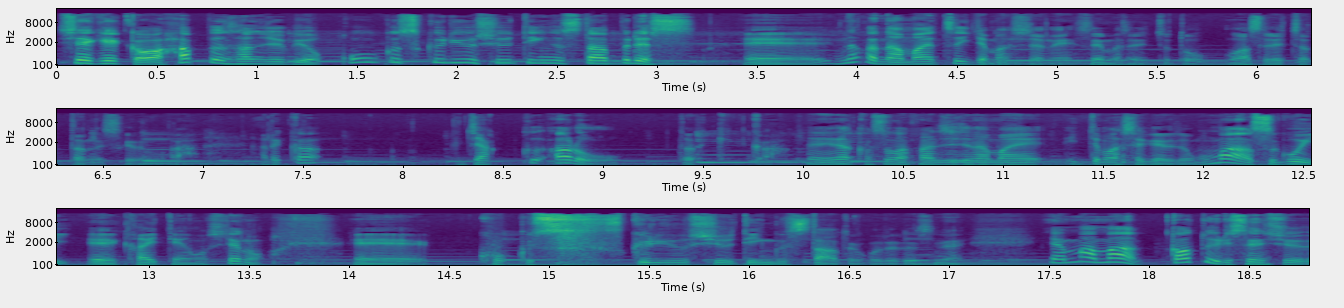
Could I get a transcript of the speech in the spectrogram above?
試合結果は8分30秒、コークスクリューシューティングスタープレス。えー、なんか名前ついてましたね。すいません。ちょっと忘れちゃったんですけど、あ、あれか？ジャック・アロー？だっけか、え、なんかそんな感じで名前言ってましたけれども、まあすごい、えー、回転をしての、えー、コークスクリューシューティングスターということですね。いや、まあまあ、カートイル選手、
